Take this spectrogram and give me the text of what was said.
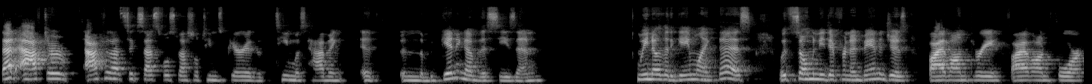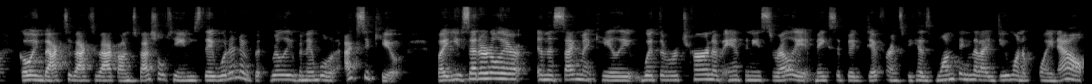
that after after that successful special teams period that the team was having in the beginning of the season, we know that a game like this with so many different advantages five on three five on four going back to back to back on special teams they wouldn't have really been able to execute but you said earlier in the segment kailey with the return of anthony cirelli it makes a big difference because one thing that i do want to point out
